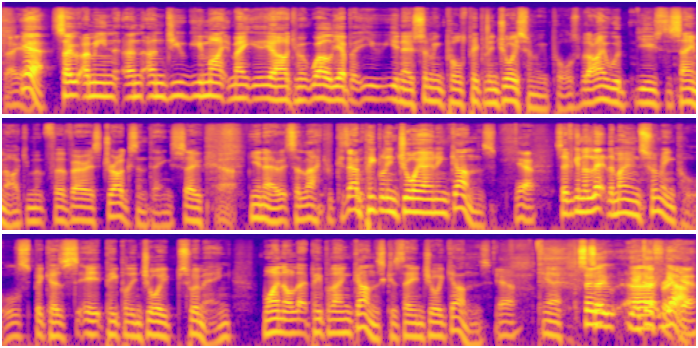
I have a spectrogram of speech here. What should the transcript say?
So, so, yeah. So I mean, and and you you might make the argument, well, yeah, but you you know, swimming pools, people enjoy swimming pools, but I would use the same argument for various drugs and things. So Yeah. you know, it's a lack of because and people enjoy owning guns. Yeah. So if you're going to let them own swimming pools because it, people enjoy swimming, why not let people own guns because they enjoy guns? Yeah. Yeah. So, yeah, go uh, for it. Yeah.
